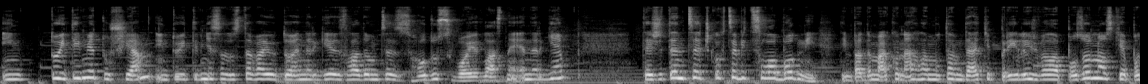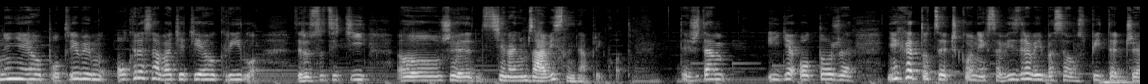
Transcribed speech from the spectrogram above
intuitívne tušia, intuitívne sa dostávajú do energie vzhľadom cez zhodu svojej vlastnej energie. Takže ten C chce byť slobodný. Tým pádom, ako náhle mu tam dáte príliš veľa pozornosti a plnenia jeho potrieby, mu okresávate tie jeho krídlo. Zrazu sa cíti, že ste na ňom závislí napríklad. Takže tam ide o to, že nechať to C, nech sa vyzdraví, iba sa ho spýtať, že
